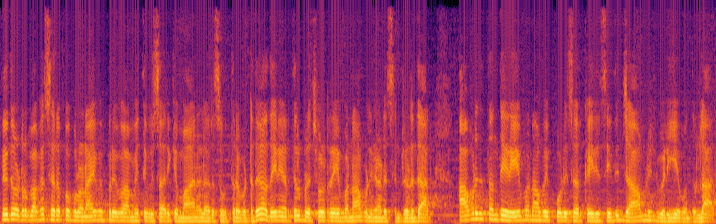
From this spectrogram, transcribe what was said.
இது தொடர்பாக சிறப்பு புலனாய்வு பிரிவு அமைத்து விசாரிக்க மாநில அரசு உத்தரவிட்டது. அதே நேரத்தில் பிரஜ்வல் ரேவண்ணா வெளிநாடு சென்றிருந்தார். அவரது தந்தை ரேவண்ணாவை போலீசார் கைது செய்து ஜாமீனில் வெளியே வந்துள்ளார்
